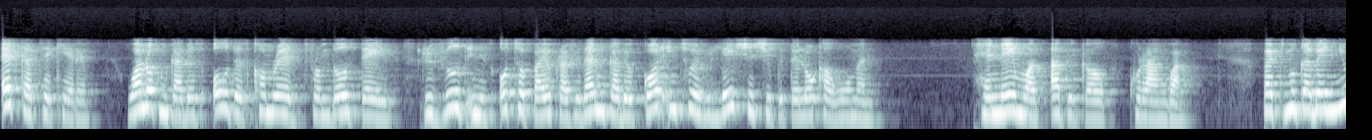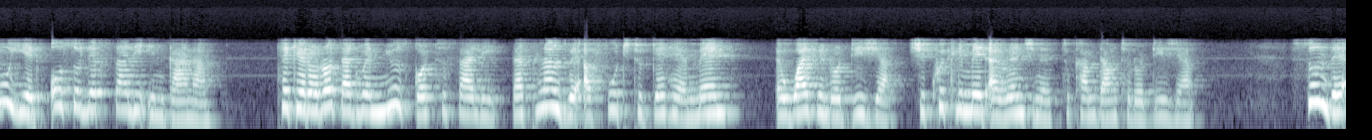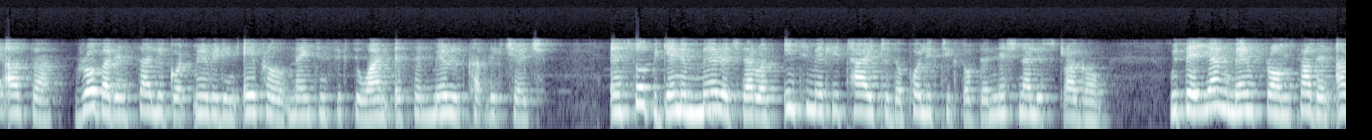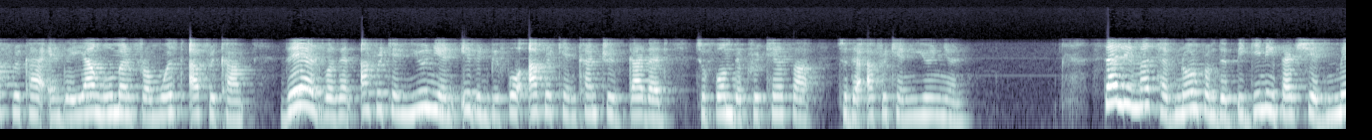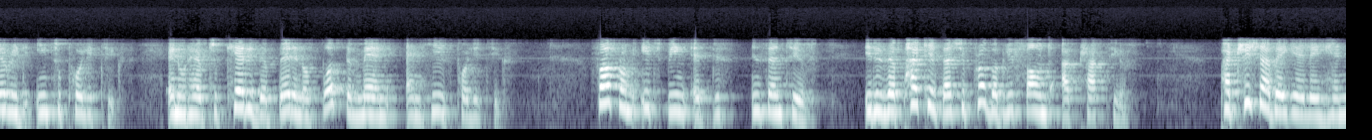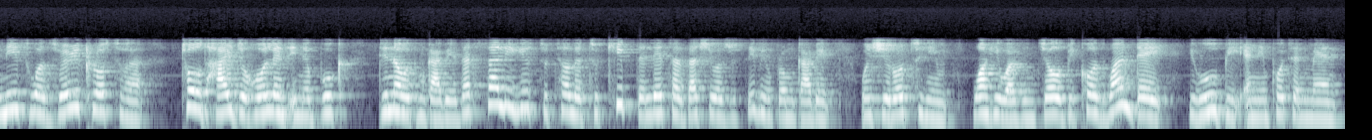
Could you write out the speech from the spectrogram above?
Edgar Tekere, one of Mugabe's oldest comrades from those days, revealed in his autobiography that Mugabe got into a relationship with a local woman. Her name was Abigail Kurangwa. But Mugabe knew he had also left Sally in Ghana. Tekere wrote that when news got to Sally that plans were afoot to get her a man, a wife in Rhodesia, she quickly made arrangements to come down to Rhodesia. Soon thereafter, Robert and Sally got married in April 1961 at St. Mary's Catholic Church, and so began a marriage that was intimately tied to the politics of the nationalist struggle. With a young man from Southern Africa and a young woman from West Africa, theirs was an African Union even before African countries gathered to form the precursor to the African Union. Sally must have known from the beginning that she had married into politics and would have to carry the burden of both the man and his politics. Far from it being a disincentive, it is a package that she probably found attractive. Patricia Bekele, her niece who was very close to her, told Heidi Holland in a book, Dinner with Mugabe, that Sally used to tell her to keep the letters that she was receiving from Mugabe when she wrote to him while he was in jail because one day he will be an important man.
